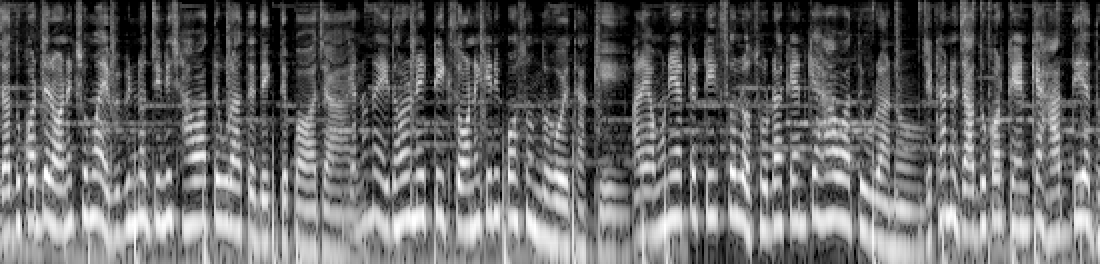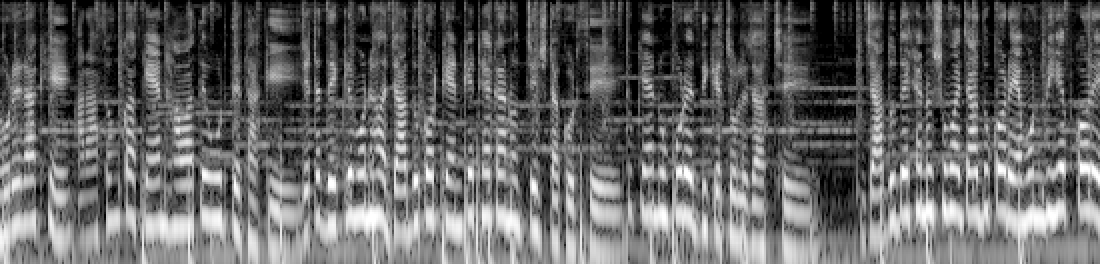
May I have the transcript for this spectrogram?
জাদুকরদের অনেক সময় বিভিন্ন জিনিস হাওয়াতে উড়াতে দেখতে পাওয়া যায়। কেননা এই ধরনের টিক্স অনেকেরই পছন্দ হয়ে থাকে। আর এমনই একটা টিক্স হলো সোডা ক্যানকে হাওয়াতে উড়ানো, যেখানে জাদুকর ক্যানকে হাত দিয়ে ধরে রাখে আর আচমকা ক্যান হাওয়াতে উড়তে থাকে, যেটা দেখলে মনে হয় জাদুকর ক্যানকে ঠেকানোর চেষ্টা করছে। কিন্তু ক্যান উপরের দিকে চলে যাচ্ছে? জাদু দেখানোর সময় জাদুকর এমন বিহেভ করে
